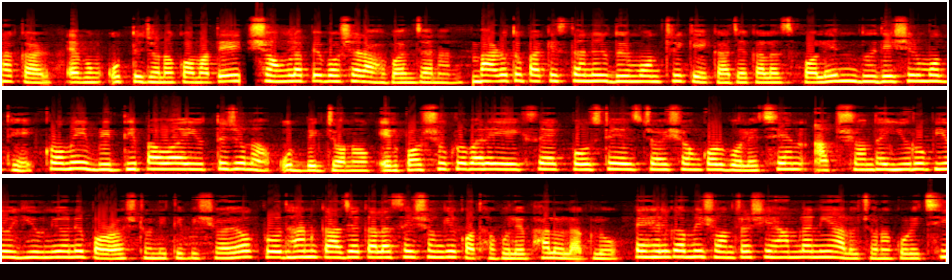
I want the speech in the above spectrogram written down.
থাকার এবং উত্তেজনা কমাতে সংলাপে বসার আহ্বান জানান। ভারত ও পাকিস্তানের দুই মন্ত্রীকে কাজা কালাস বলেন, দুই দেশের মধ্যে ক্রমেই বৃদ্ধি পাওয়া এই উত্তেজনা উদ্বেগজনক। এরপর শুক্রবারে এক্সে এক পোস্টে এস জয়শঙ্কর বলেছেন, আজ সন্ধ্যায় ইউরোপীয় ইউনিয়নের পররাষ্ট্রনীতি বিষয়ক প্রধান কাজা কালাসের সঙ্গে কথা বলে ভালো লাগল। পেহেলগামে সন্ত্রাসী হামলা নিয়ে আলোচনা করেছি।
